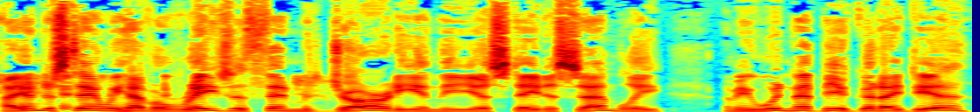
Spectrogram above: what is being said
I understand we have a razor thin majority in the uh, state assembly. I mean, wouldn't that be a good idea?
